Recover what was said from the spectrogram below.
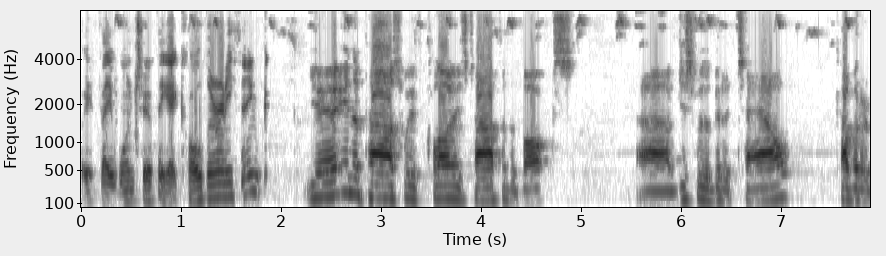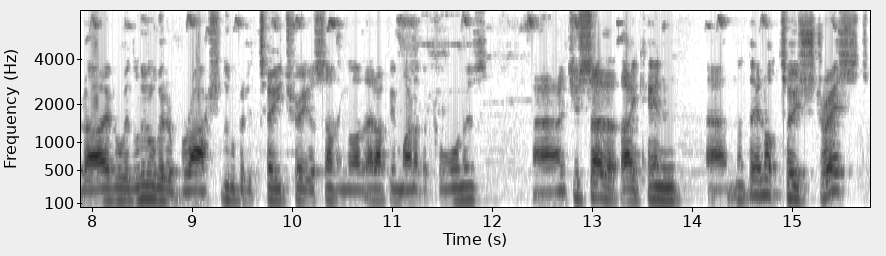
if they want to, if they get cold or anything. Yeah, in the past we've closed half of the box uh, just with a bit of towel covered it over with a little bit of brush, a little bit of tea tree or something like that up in one of the corners, uh, just so that they can, uh, they're not too stressed.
